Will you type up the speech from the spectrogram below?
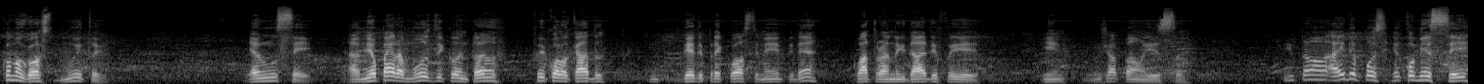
como eu gosto muito, eu não sei. A meu pai era músico, então fui colocado desde precocemente, né? Quatro anos de idade fui no Japão, isso. Então, aí depois recomecei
